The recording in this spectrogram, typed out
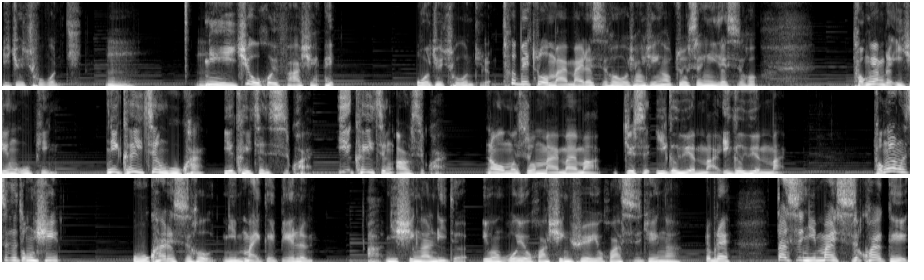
你就出问题，嗯你就会发现，哎。我就出问题了。特别做买卖的时候，我相信啊，做生意的时候，同样的一件物品，你可以挣五块，也可以挣十块，也可以挣二十块。那我们说买卖嘛，就是一个月买，一个月卖。同样的这个东西，五块的时候你卖给别人啊，你心安理得，因为我有花心血，有花时间啊，对不对？但是你卖十块给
